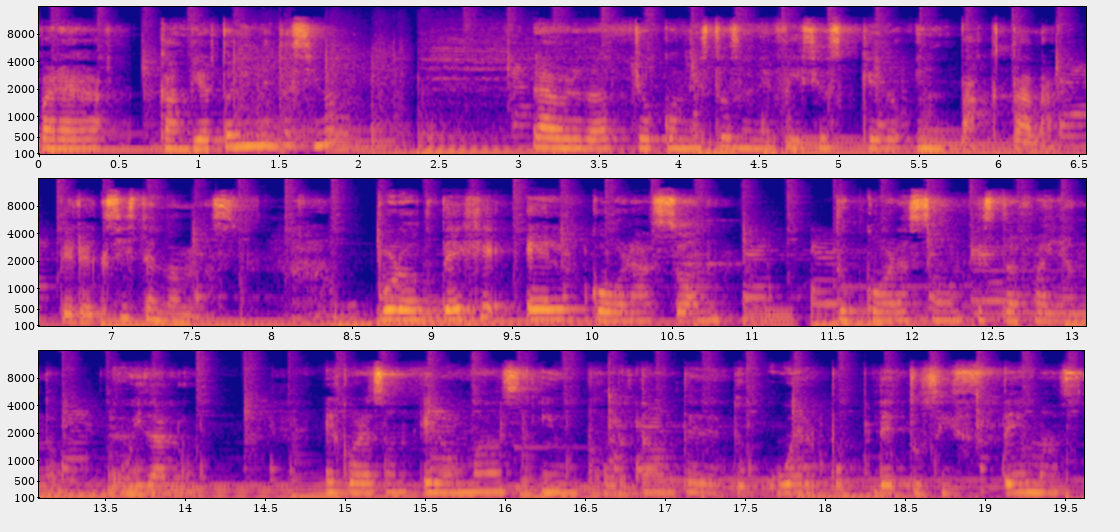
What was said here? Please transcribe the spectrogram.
para cambiar tu alimentación? La verdad, yo con estos beneficios quedo impactada, pero existen más. Protege el corazón. Tu corazón está fallando, cuídalo. El corazón es lo más importante de tu cuerpo, de tus sistemas,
